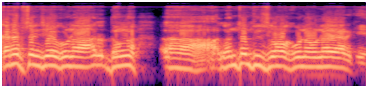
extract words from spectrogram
కరప్షన్ చేయకుండా దొంగ లంచం తీసుకోకుండా ఉండడానికి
